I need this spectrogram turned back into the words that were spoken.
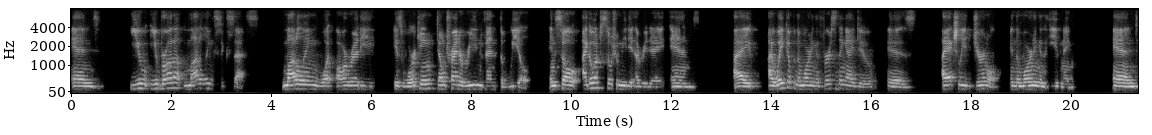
And you you brought up modeling success modeling what already is working don't try to reinvent the wheel and so I go out to social media every day and I I wake up in the morning. The first thing I do is I actually journal in the morning and the evening. And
